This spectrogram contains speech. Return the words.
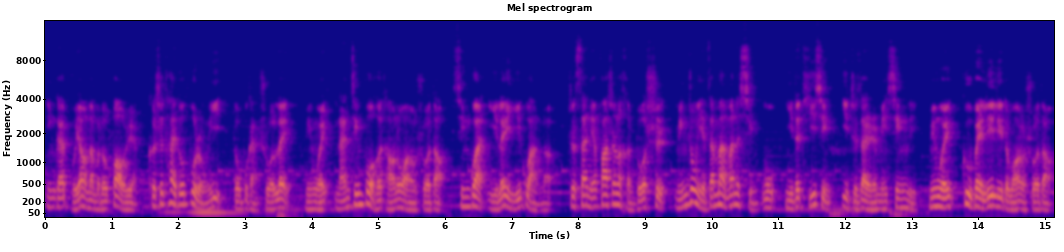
应该不要那么多抱怨。可是太多不容易，都不敢说累。名为南京薄荷糖的网友说道：“新冠以泪乙管了，这三年发生了很多事，民众也在慢慢的醒悟。你的提醒一直在人民心里。”名为顾贝莉莉的网友说道：“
